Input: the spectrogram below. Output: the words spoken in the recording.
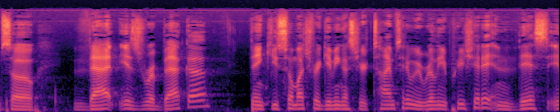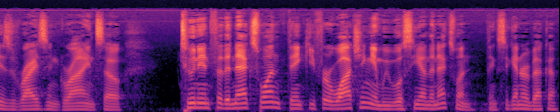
So that is Rebecca. Thank you so much for giving us your time today. We really appreciate it. And this is Rise and Grind. So tune in for the next one. Thank you for watching, and we will see you on the next one. Thanks again, Rebecca.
